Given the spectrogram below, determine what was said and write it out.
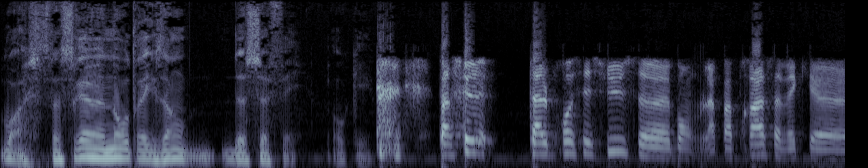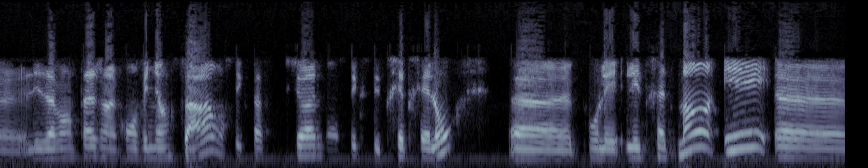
ouais, ce serait un autre exemple de ce fait. OK. Parce que tu as le processus, euh, bon, la paperasse avec euh, les avantages et inconvénients que ça a. On sait que ça fonctionne, on sait que c'est très très long euh, pour les, les traitements. Et, euh,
